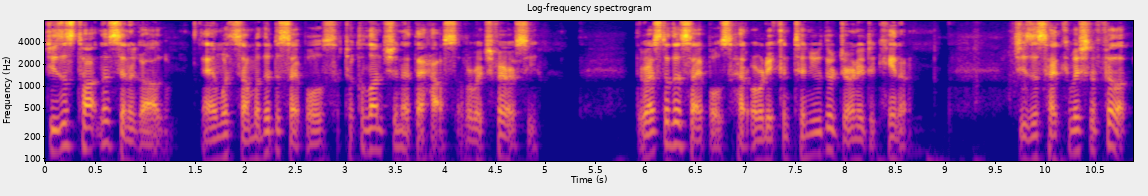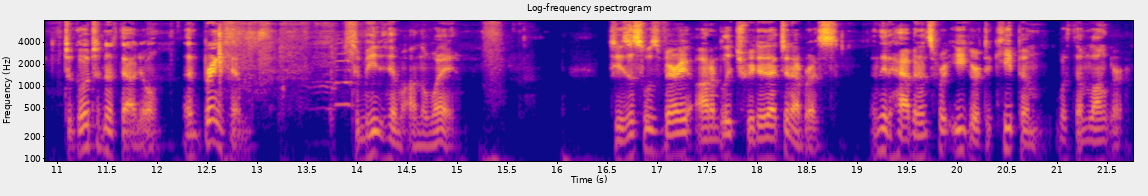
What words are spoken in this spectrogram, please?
Jesus taught in the synagogue, and with some of the disciples took a luncheon at the house of a rich Pharisee. The rest of the disciples had already continued their journey to Cana. Jesus had commissioned Philip to go to Nathanael and bring him to meet him on the way. Jesus was very honorably treated at Gennesaret, and the inhabitants were eager to keep him with them longer.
